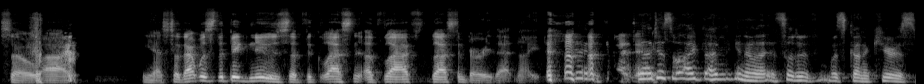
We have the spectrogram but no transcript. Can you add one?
So uh, yeah, so that was the big news of the Glass of Glas, Glastonbury that night. Yeah, I just, I, I, you know, I sort of was kind of curious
